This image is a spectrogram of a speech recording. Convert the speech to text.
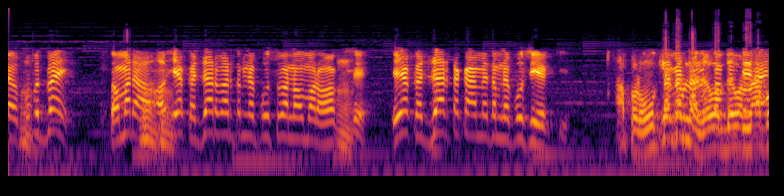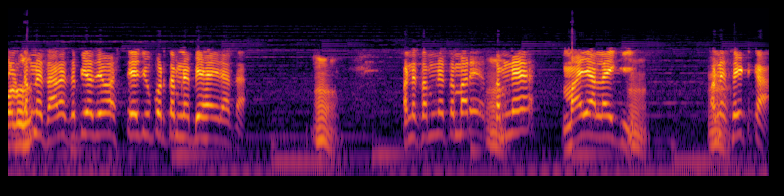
તો ભૂપતભાઈ અમારા. એક હજાર વાર તમને પૂછવાનો અમારો હક છે. એક હજાર ટકા અમે તમને પૂછી શકીએ. હા પણ હું ક્યાં તમને જવાબ દેવા ના પડું? તમને ધારાસભ્ય જેવા સ્ટેજ ઉપર તમને બેહાડ્યા હતા. અને તમને તમારે તમને માયા લાગી. અને સૈટકા.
